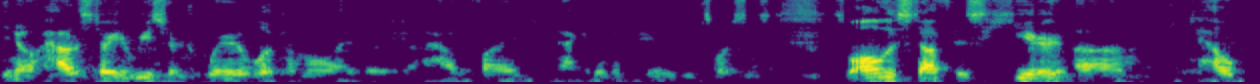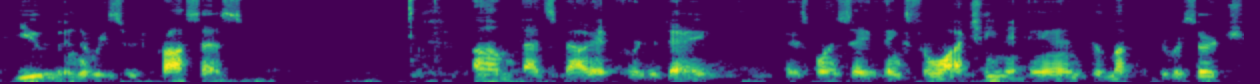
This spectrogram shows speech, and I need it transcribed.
you know, how to start your research, where to look on the library, how to find academic peer-reviewed sources. So all this stuff is here um, to help you in the research process. Um, that's about it for today. I just want to say thanks for watching and good luck with your research.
